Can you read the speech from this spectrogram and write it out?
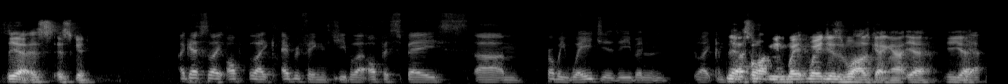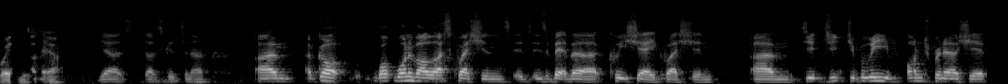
So yeah, it's it's good. I guess like off like everything's cheaper, like office space. Um, probably wages even like Yeah, compared that's to- what I mean. Wa- Wages is what I was getting at. Yeah, yeah, Yeah. wages. Okay. Yeah. yeah that's, that's good to know um i've got one one of our last questions is, is a bit of a cliche question um do, do, do you believe entrepreneurship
